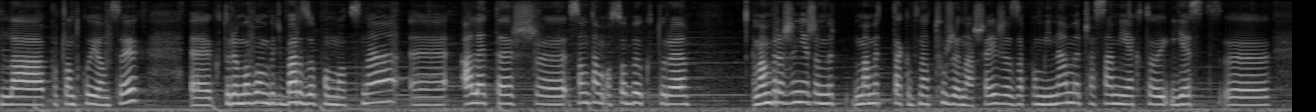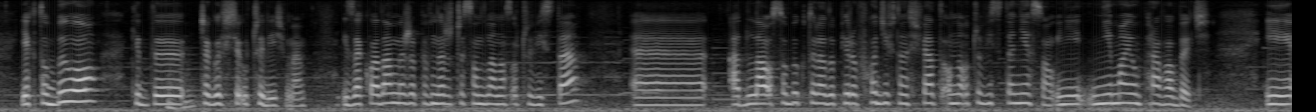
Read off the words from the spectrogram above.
dla początkujących, e, które mogą być bardzo pomocne, e, ale też e, są tam osoby, które Mam wrażenie, że my mamy tak w naturze naszej, że zapominamy czasami, jak to jest, e, jak to było, kiedy Mhm. czegoś się uczyliśmy. I zakładamy, że pewne rzeczy są dla nas oczywiste, e, a dla osoby, która dopiero wchodzi w ten świat, one oczywiste nie są i nie, nie mają prawa być. I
